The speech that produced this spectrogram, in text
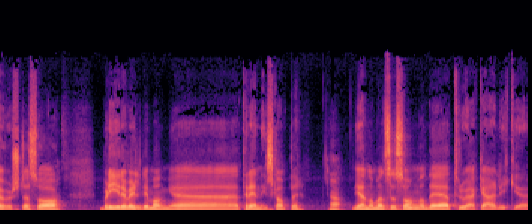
øverste, så blir det veldig mange treningskamper ja. gjennom en sesong, og det tror jeg ikke er like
